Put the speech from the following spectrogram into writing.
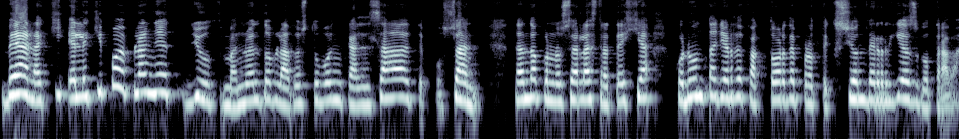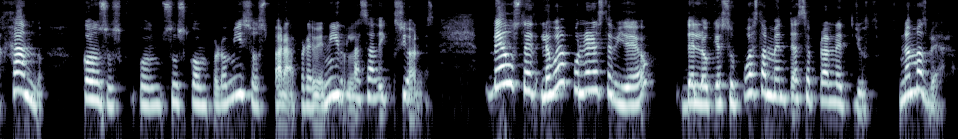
Vean aquí, el equipo de Planet Youth, Manuel Doblado, estuvo en Calzada de Tepozán, dando a conocer la estrategia con un taller de factor de protección de riesgo, trabajando con sus, con sus compromisos para prevenir las adicciones. Vea usted, le voy a poner este video de lo que supuestamente hace Planet Youth. Nada más véalo.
